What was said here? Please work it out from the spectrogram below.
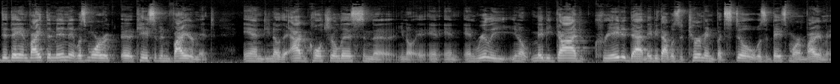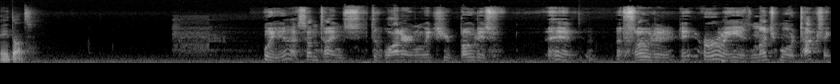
did they invite them in it was more a case of environment and you know the agriculturalists and the you know and, and, and really you know maybe god created that maybe that was determined but still was a base more environment any thoughts well yeah sometimes the water in which your boat is uh, floated early is much more toxic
